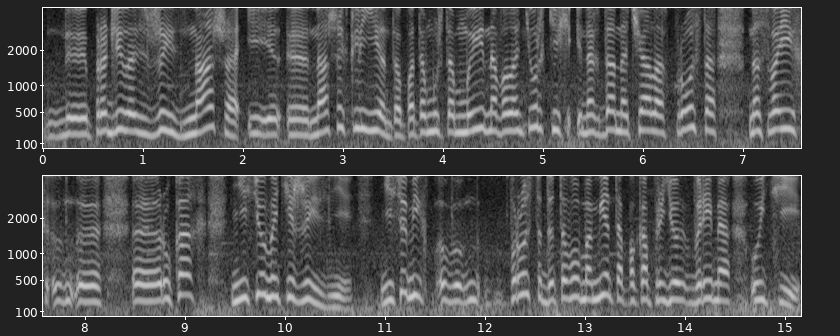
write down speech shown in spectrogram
э, продлилась жизнь наша и э, наших клиентов, потому что мы на волонтерских иногда началах просто на своих э, э, руках несем эти жизни, несем их э, просто до того момента, пока придет время уйти.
